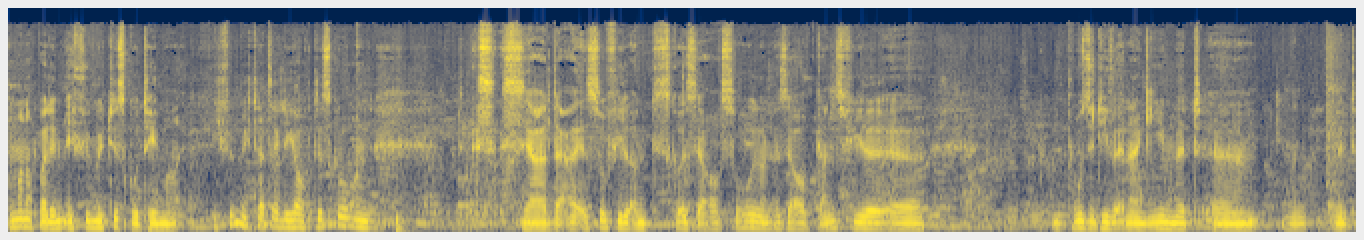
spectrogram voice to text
immer noch bei dem Ich fühle mich Disco-Thema. Ich fühle mich tatsächlich auch Disco und es ist ja, da ist so viel und Disco ist ja auch Soul und ist ja auch ganz viel äh, positive Energie mit, äh, mit,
